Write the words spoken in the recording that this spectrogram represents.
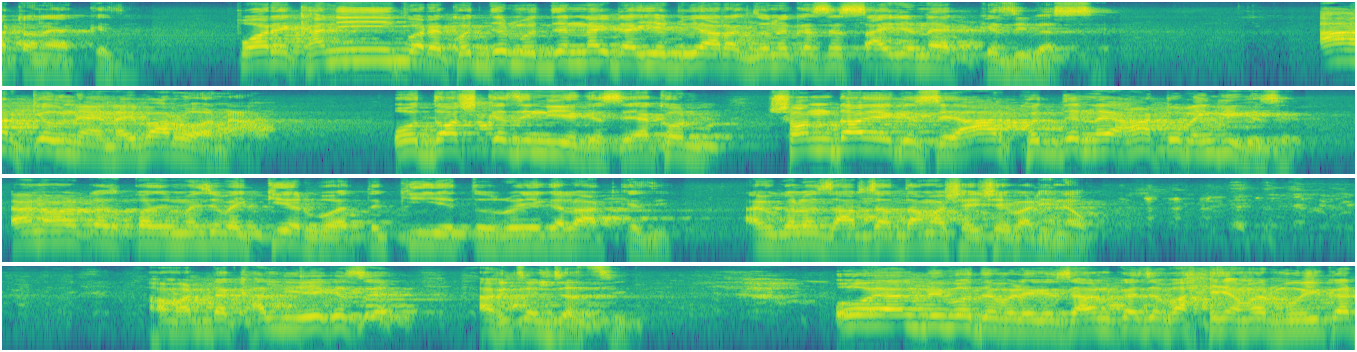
আট আনা এক কেজি। পরে খানি পরে খদ্দের মধ্যে নাই ডাইয়ে ডুয়ে আর একজনের কাছে চাইরে না এক কেজি বেচছে। আর কেউ নেয় নাই, বারো আনা। ও দশ কেজি নিয়ে গেছে, এখন সন্ধ্যা হয়ে গেছে, আর খদ্দের নাই আটও ভেঙে গেছে। কারণ আমার কাছে মাঝে ভাই, কী করব? এত কি এত রয়ে গেল আট কেজি। আমি বললাম, যার যার দামা সেই সেই বাড়ি নাও। আমারটা খালি হয়ে গেছে, আমি চলে যাচ্ছি। ও এখন বিপদে পড়ে গেছে, এখন কাছে ভাই, আমার বই কাঠ,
